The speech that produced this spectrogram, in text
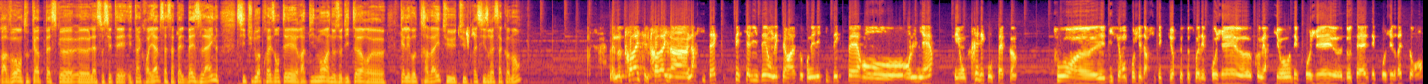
Bravo en tout cas parce que la société est incroyable, ça s'appelle Baseline. Si tu dois présenter rapidement à nos auditeurs quel est votre travail, tu, préciserais ça comment? Euh, notre travail, c'est le travail d'un architecte spécialisé en éclairage. Donc, on est une équipe d'experts en, lumière et on crée des concepts pour euh, les différents projets d'architecture, que ce soit des projets euh, commerciaux, des projets d'hôtels, des projets de restaurants,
